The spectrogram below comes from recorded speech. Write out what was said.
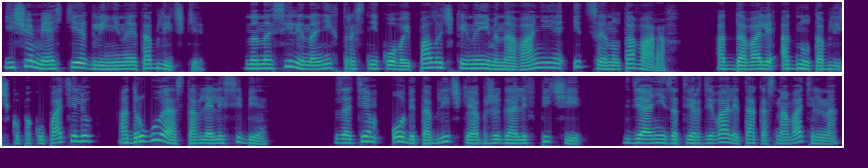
еще мягкие глиняные таблички, наносили на них тростниковой палочкой наименование и цену товаров, отдавали одну табличку покупателю, а другую оставляли себе. Затем обе таблички обжигали в печи, где они затвердевали так основательно,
